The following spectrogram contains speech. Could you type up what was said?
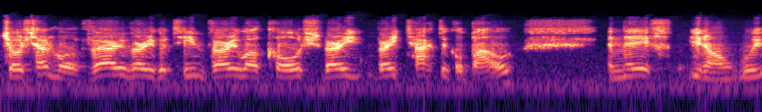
Georgetown, who a very very good team, very well coached, very very tactical battle, and they you know we,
